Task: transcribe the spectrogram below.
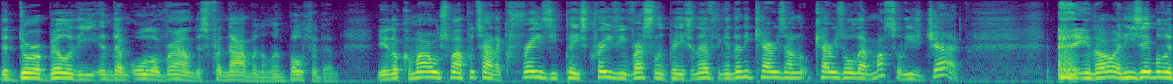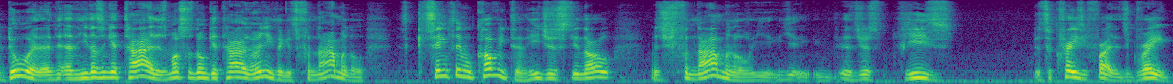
the durability in them all around is phenomenal in both of them. You know, Kamaru Usman puts on a crazy pace, crazy wrestling pace and everything, and then he carries on carries all that muscle. He's jacked. you know, and he's able to do it, and, and he doesn't get tired. His muscles don't get tired or anything. It's phenomenal. Same thing with Covington. He just, you know, it's phenomenal. It's just he's. It's a crazy fight. It's great.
